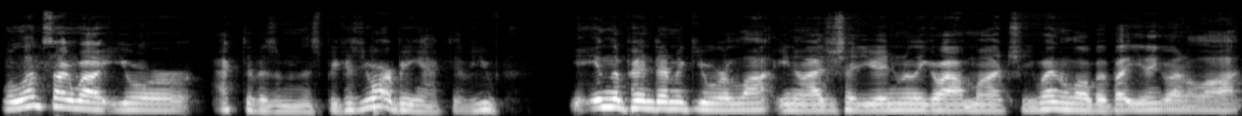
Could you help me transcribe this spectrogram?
Well, let's talk about your activism in this because you are being active. You in the pandemic, you were a lot. You know, as you said, you didn't really go out much. You went a little bit, but you didn't go out a lot.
